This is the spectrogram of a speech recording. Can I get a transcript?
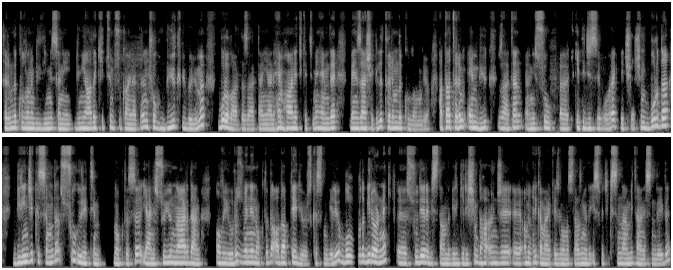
tarımda kullanabildiğimiz hani dünyadaki tüm su kaynaklarının çok büyük bir bölümü buralarda zaten yani hem hane tüketimi hem de benzer şekilde tarımda kullanılıyor. Hatta tarım en büyük zaten hani su e, tüketicisi olarak geçiyor. Şimdi burada birinci kısımda su üretim noktası yani suyu nereden alıyoruz ve ne noktada adapte ediyoruz kısmı geliyor. Burada bir örnek e, Suudi Arabistan'da bir girişim daha önce e, Amerika merkezli olması lazım ya da İsveç ikisinden bir tanesindeydi.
